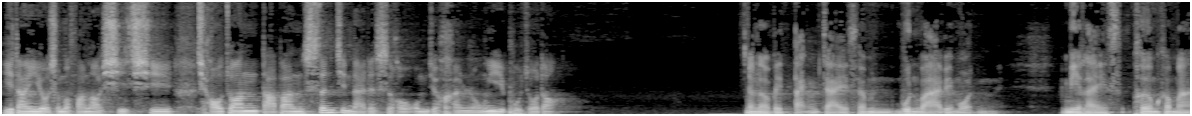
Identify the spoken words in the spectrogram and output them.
一旦有什么烦恼习气、乔装打扮生进来的时候，我们就很容易捕捉到。 那เราไปแต่งใจซะมันวุ่นวายไปหมดมีอะไรเพิ่มเข้ามา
